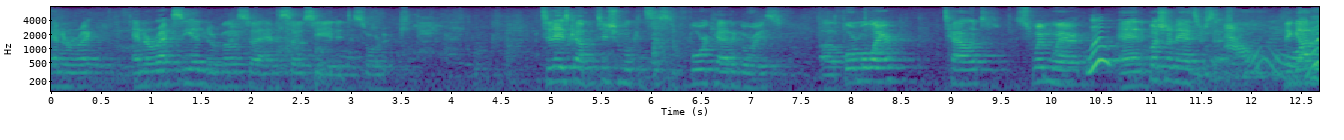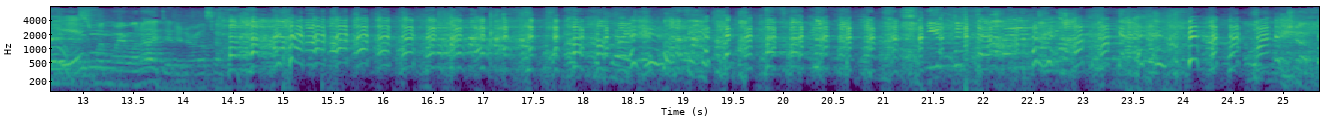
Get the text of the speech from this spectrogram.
anorexia nervosa and associated disorders. Today's competition will consist of four categories: uh, formal wear, talent, swimwear, Woo. and question and answer session. Ow. They got me Yeah. into swimwear when I did it, or else I You sound That wasn't a joke.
